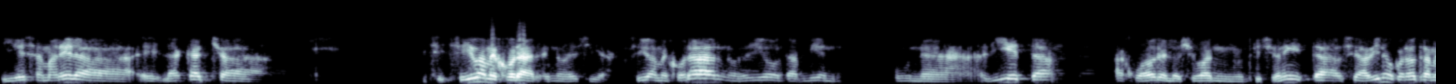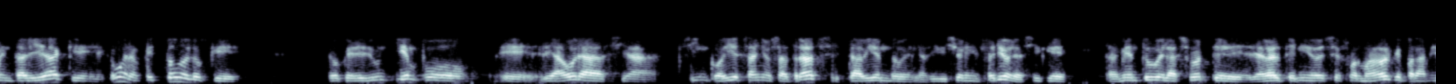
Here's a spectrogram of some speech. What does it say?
Y de esa manera eh, la cancha se, iba a mejorar, nos decía, se iba a mejorar, nos dio también una dieta, a jugadores los llevan nutricionistas, o sea, vino con otra mentalidad que, bueno, que todo lo que lo que desde un tiempo eh, de ahora hacia 5 o 10 años atrás se está viendo en las divisiones inferiores, así que también tuve la suerte de, haber tenido ese formador que para mí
